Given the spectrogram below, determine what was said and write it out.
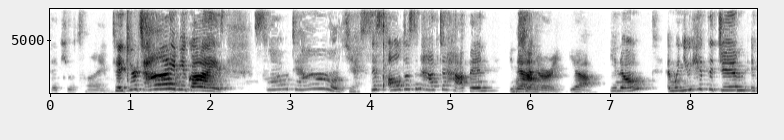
Take your time. take your time, you guys. Slow down. Yes. This all doesn't have to happen in now. January. Yeah. you know and when you hit the gym if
